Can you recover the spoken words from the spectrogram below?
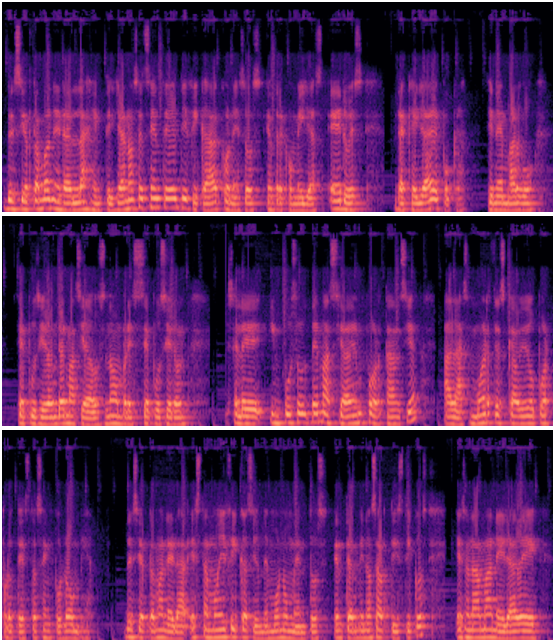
de cierta manera la gente ya no se siente identificada con esos, entre comillas, héroes de aquella época. Sin embargo, se pusieron demasiados nombres, se pusieron, se le impuso demasiada importancia a las muertes que ha habido por protestas en Colombia. De cierta manera, esta modificación de monumentos en términos artísticos es una manera de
